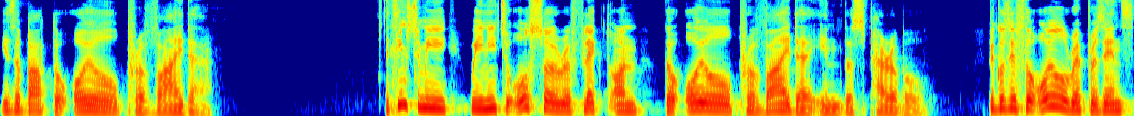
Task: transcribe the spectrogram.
is about the oil provider. It seems to me we need to also reflect on the oil provider in this parable. Because if the oil represents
